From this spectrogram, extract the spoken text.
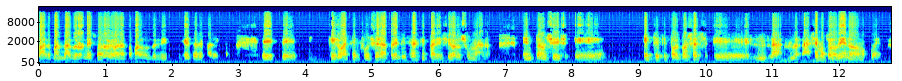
va a mandar drones solo que van a tomar donde la inteligencia les parezca. Este, que lo hace en función de aprendizaje parecido a los humanos. Entonces, eh, este tipo de cosas eh, la, la hacemos todos los días y nos damos cuenta.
